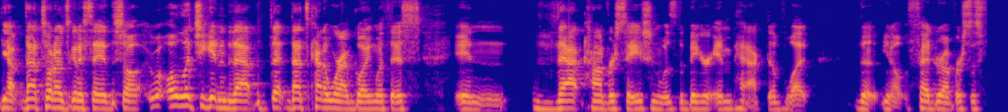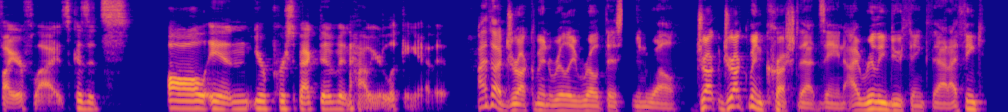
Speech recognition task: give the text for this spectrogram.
Yeah, that's what I was going to say. So I'll let you get into that, but that, that's kind of where I'm going with this. In that conversation was the bigger impact of what the you know Fedra versus Fireflies because it's all in your perspective and how you're looking at it. I thought Druckmann really wrote this scene well. Druck, Druckmann crushed that, Zayne. I really do think that. I think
